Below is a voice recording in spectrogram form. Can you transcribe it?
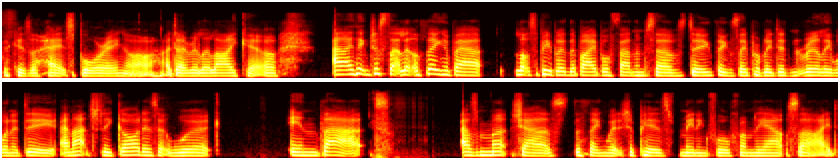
Because of hey it's boring or I don't really like it or and I think just that little thing about lots of people in the Bible found themselves doing things they probably didn't really want to do. And actually, God is at work in that yeah. As much as the thing which appears meaningful from the outside.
